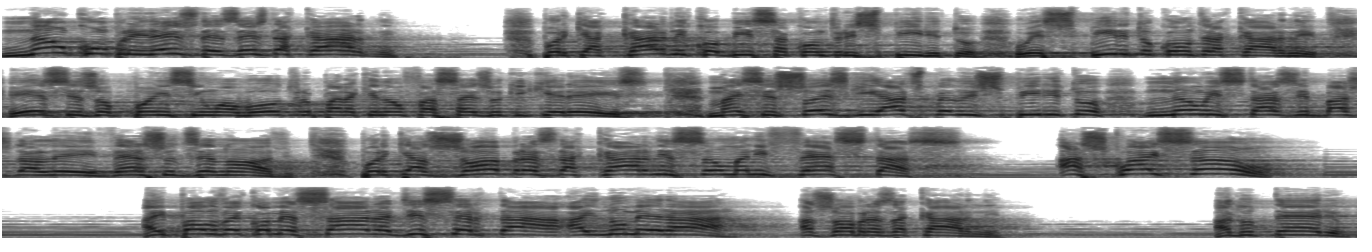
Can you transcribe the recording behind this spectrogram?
Não cumprireis os desejos da carne porque a carne cobiça contra o espírito, o espírito contra a carne. Esses opõem-se um ao outro para que não façais o que quereis. Mas se sois guiados pelo espírito, não estás debaixo da lei. Verso 19. Porque as obras da carne são manifestas, as quais são. Aí Paulo vai começar a dissertar, a enumerar as obras da carne: adultério,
